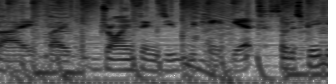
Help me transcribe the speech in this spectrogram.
by by drawing things you, you can't get, so to speak.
